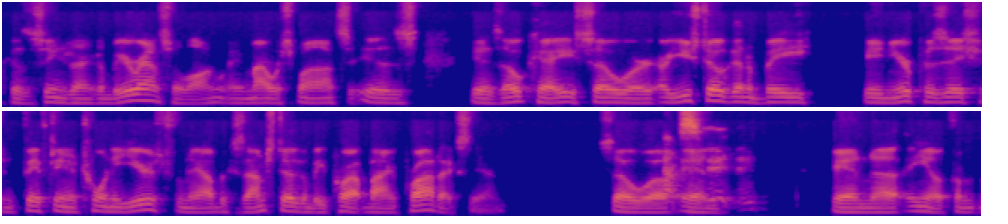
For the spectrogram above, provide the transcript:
because the seniors aren't going to be around so long. And my response is is okay. So are, are you still going to be in your position 15 or 20 years from now? Because I'm still going to be pro- buying products then. So uh, and and uh, you know from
